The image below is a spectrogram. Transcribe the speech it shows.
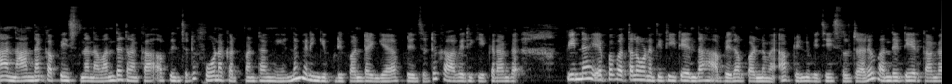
ஆ நான் தான்க்கா பேசினேன். நான் வந்துடுறேன்க்கா அப்படின்னு சொல்லிட்டு ஃபோனை கட் பண்ணிட்டாங்க. என்னங்க நீங்கள் இப்படி பண்ணுறீங்க அப்படின்னு சொல்லிட்டு காவேரி கேட்குறாங்க பின்ன எப்போ பார்த்தாலும் உன்னை திட்டிகிட்டே இருந்தா அப்படி தான் பண்ணுவேன் அப்படின்னு விஜய் சொல்கிறாரு வந்துகிட்டே இருக்காங்க.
